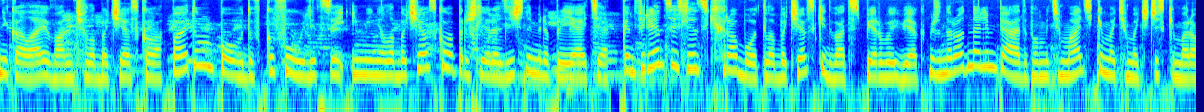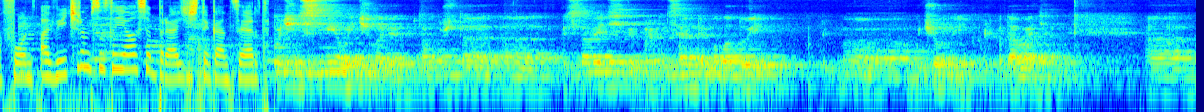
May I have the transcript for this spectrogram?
Николая Ивановича Лобачевского. По этому поводу в КФУ и лицей имени Лобачевского прошли различные мероприятия. Конференция исследовательских работ «Лобачевский 21 век», Международная олимпиада по математике, математический марафон, а вечером состоялся праздничный концерт. Очень смелый человек, потому что, э, представляете себе, провинциальный молодой э, ученый, преподаватель, э,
